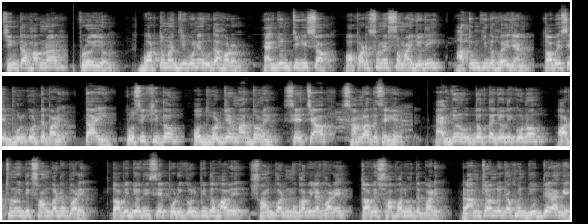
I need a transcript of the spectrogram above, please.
চিন্তাভাবনার প্রয়োজন। বর্তমান জীবনে উদাহরণ একজন চিকিৎসক অপারেশনের সময় যদি আতঙ্কিত হয়ে যান, তবে সে ভুল করতে পারে। তাই প্রশিক্ষিত ও ধৈর্যের মাধ্যমে সে চাপ সামলাতে শেখে। একজন উদ্যোক্তা যদি কোনো অর্থনৈতিক সংকটে পড়ে, তবে যদি সে পরিকল্পিতভাবে সংকট মোকাবিলা করে, তবে সফল হতে পারে। রামচন্দ্র যখন যুদ্ধের আগে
